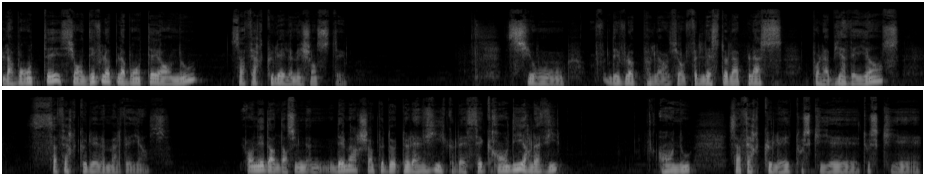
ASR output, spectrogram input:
la bonté, si on développe la bonté en nous, ça fait reculer la méchanceté. Si on développe, si on fait, de la place pour la bienveillance, ça fait reculer la malveillance on est dans, une démarche un peu de, la vie, que laisser grandir la vie en nous, ça fait reculer tout ce qui est, tout ce qui est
